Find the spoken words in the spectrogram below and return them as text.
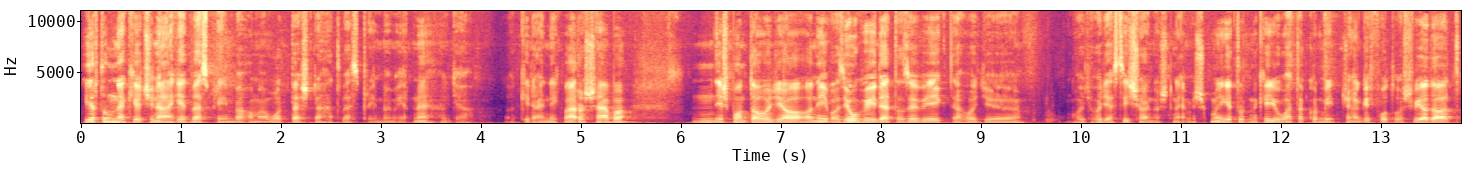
Írtunk neki, hogy csinálnak egy Veszprémbe, ha már volt Pesten, hát Veszprémbe miért ne, ugye a királynék városába. Mm, és mondta, hogy a, a név az jogvédett, az övék, de hogy, hogy, hogy ezt is sajnos nem. És akkor még neki, jó, hát akkor mi csinálunk egy fotós viadalt,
